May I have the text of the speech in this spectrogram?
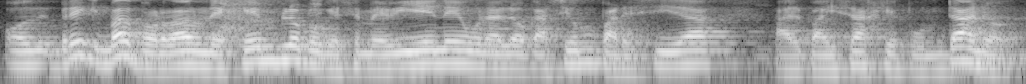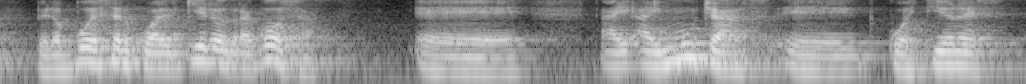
O Breaking Bad, por dar un ejemplo, porque se me viene una locación parecida al paisaje puntano, pero puede ser cualquier otra cosa. Eh, hay, hay muchas eh, cuestiones,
